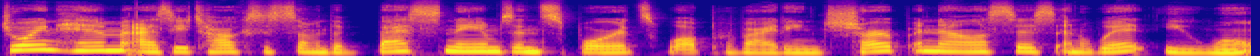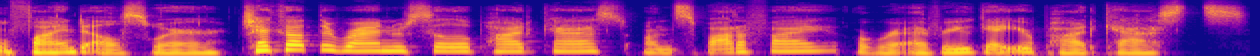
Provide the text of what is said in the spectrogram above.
Join him as he talks to some of the best names in sports while providing sharp analysis and wit you won't find elsewhere. Check out the Ryan Russillo podcast on Spotify or wherever you get your podcasts.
